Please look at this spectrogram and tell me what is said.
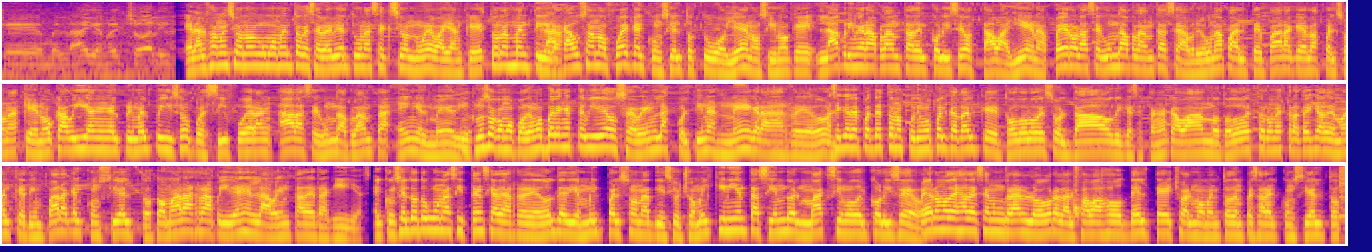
que en verdad llenó el Choli. El Alfa mencionó en un momento que se había abierto una sección nueva y aunque esto no es mentira, la causa no fue que el concierto estuvo lleno, sino que la primera planta del Coliseo estaba llena, pero la segunda planta se abrió una parte para que las personas que no cabían en el primer piso, pues sí fueran a la segunda planta en el medio. Incluso como podemos ver en este video, se ven las cortinas negras alrededor. Así que después de esto nos pudimos percatar que todo lo de soldados y que se están acabando, todo esto era una estrategia de marketing para que el concierto tomara rapidez en la venta de taquillas. El concierto tuvo una asistencia de alrededor de 10.000 personas, 18.500 siendo el máximo del coliseo. Pero no deja de ser un gran logro. El alfa bajó del techo al momento de empezar el concierto.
